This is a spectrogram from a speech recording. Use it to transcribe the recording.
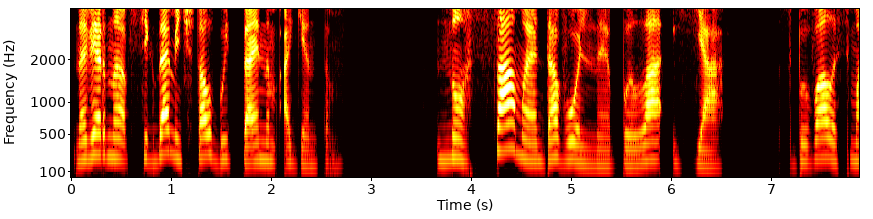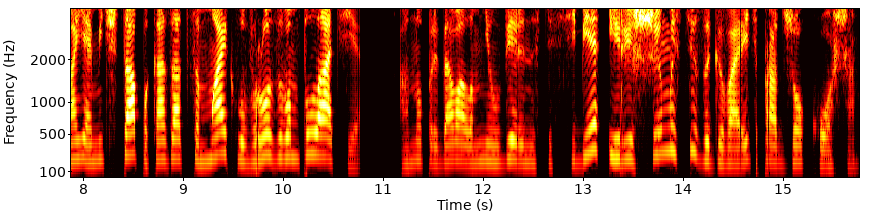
Наверное, всегда мечтал быть тайным агентом. Но самая довольная была я. Сбывалась моя мечта показаться Майклу в розовом платье. Оно придавало мне уверенности в себе и решимости заговорить про Джо Коша.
